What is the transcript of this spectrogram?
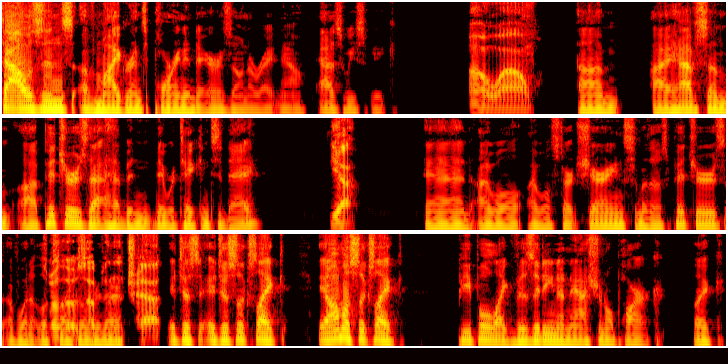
thousands of migrants pouring into Arizona right now as we speak. Oh wow. Um, I have some uh, pictures that have been they were taken today, Yeah. and I will I will start sharing some of those pictures of what it looks Throw like those over up in there. the chat. It just it just looks like it almost looks like people like visiting a national park. Like,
